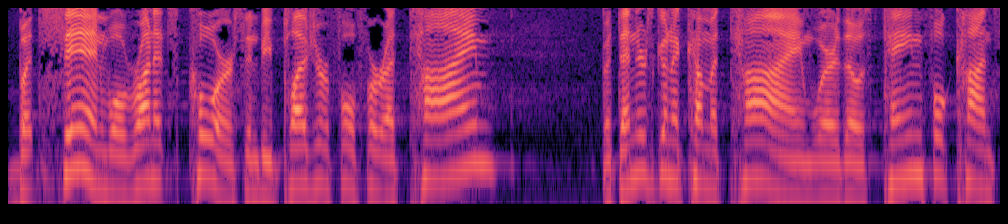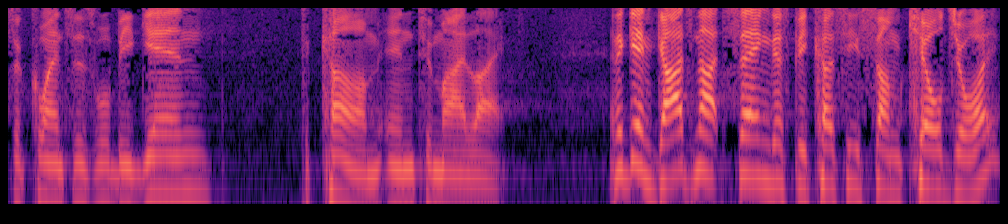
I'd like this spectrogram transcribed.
but sin will run its course and be pleasurable for a time, but then there's going to come a time where those painful consequences will begin to come into my life. And again, God's not saying this because he's some killjoy.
